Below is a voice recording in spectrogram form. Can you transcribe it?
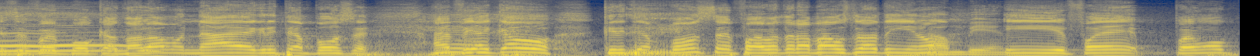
Ese fue el podcast. No hablamos nada de Cristian Ponce. Al fin y al cabo, Cristian Ponce fue a Trap House Latino. También. Y fue, podemos, o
